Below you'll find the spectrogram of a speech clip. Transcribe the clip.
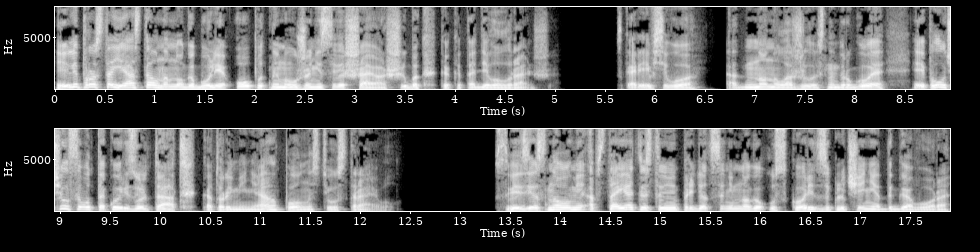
или просто я стал намного более опытным и уже не совершаю ошибок, как это делал раньше. Скорее всего, одно наложилось на другое, и получился вот такой результат, который меня полностью устраивал. В связи с новыми обстоятельствами придется немного ускорить заключение договора.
